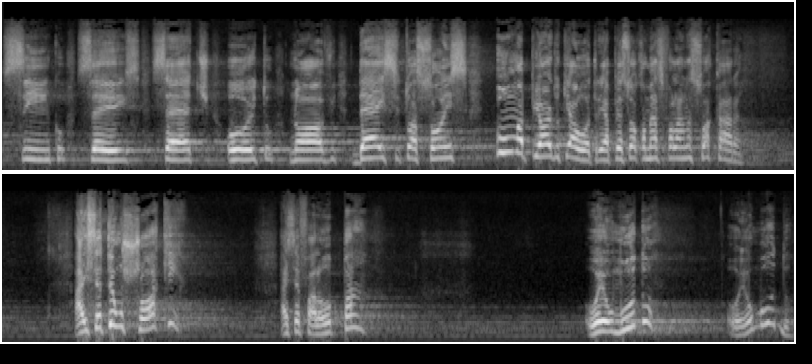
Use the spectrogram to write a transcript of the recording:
cinco, seis, sete, oito, nove, dez situações, uma pior do que a outra, e a pessoa começa a falar na sua cara. Aí você tem um choque, aí você fala: opa, ou eu mudo, ou eu mudo.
